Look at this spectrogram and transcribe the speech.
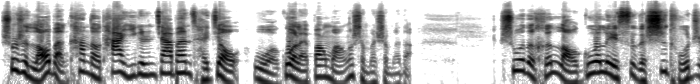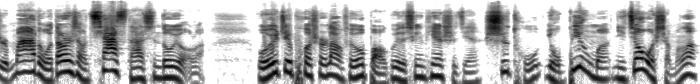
说是老板看到他一个人加班才叫我过来帮忙什么什么的。”说的和老郭类似的师徒制，妈的，我当时想掐死他，心都有了。我为这破事儿浪费我宝贵的星期天时间，师徒有病吗？你教我什么了？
